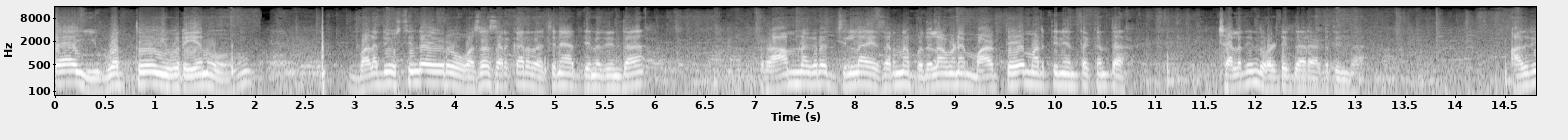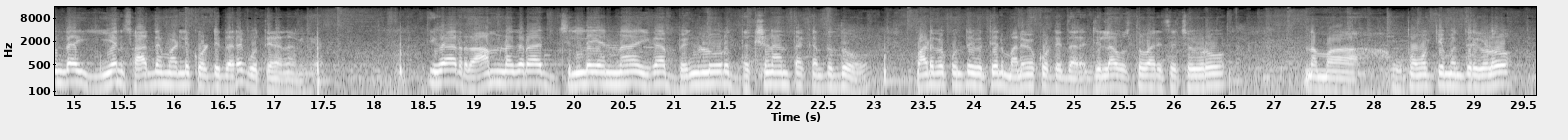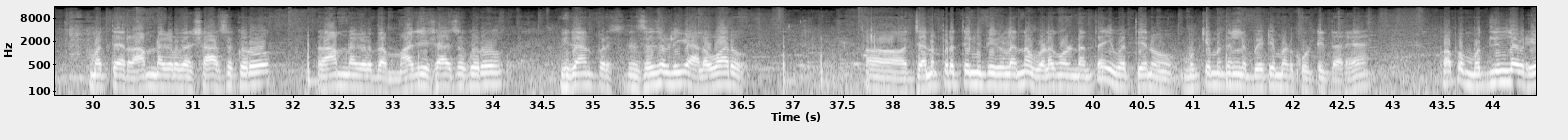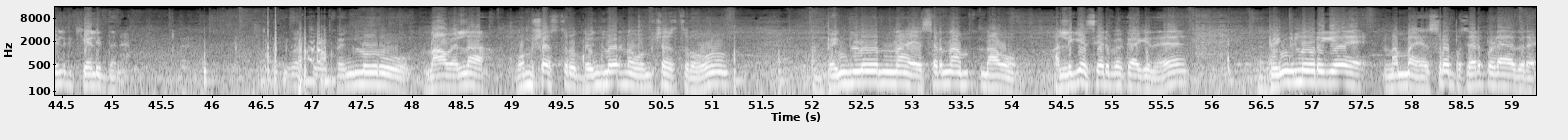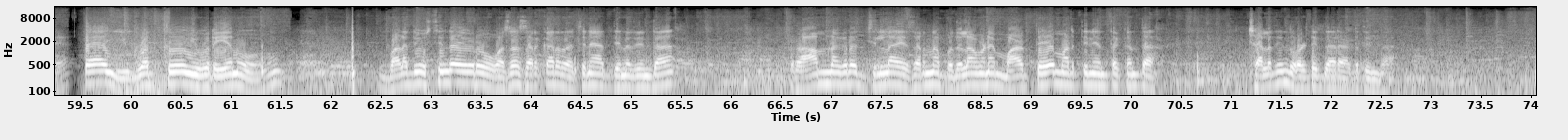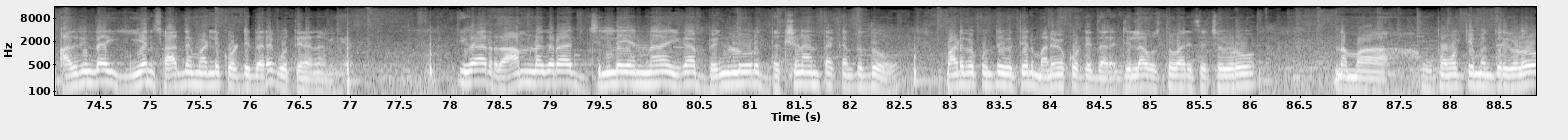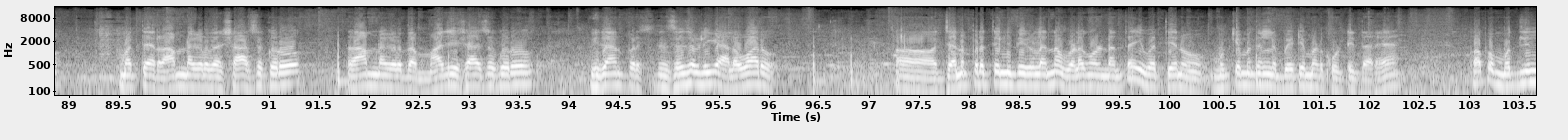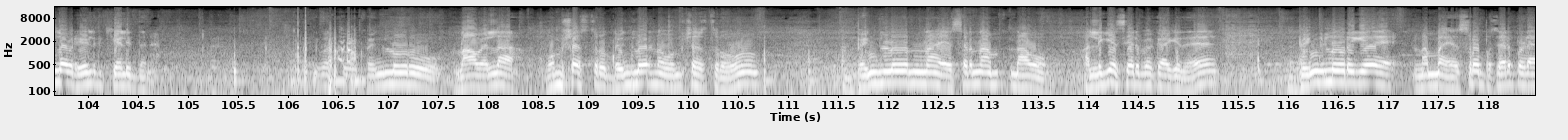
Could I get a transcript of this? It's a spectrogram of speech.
ಇವತ್ತು ಇವರೇನು ಬಹಳ ದಿವಸದಿಂದ ಇವರು ಹೊಸ ಸರ್ಕಾರ ರಚನೆ ಆದ ದಿನದಿಂದ ರಾಮನಗರ ಜಿಲ್ಲಾ ಹೆಸರನ್ನ ಬದಲಾವಣೆ ಮಾಡ್ತೇ ಮಾಡ್ತೀನಿ ಅಂತಕ್ಕಂಥ ಛಲದಿಂದ ಹೊರಟಿದ್ದಾರೆ ಹಠದಿಂದ. ಅದರಿಂದ ಏನು ಸಾಧನೆ ಮಾಡಲಿಕ್ಕೆ ಹೊರಟಿದ್ದಾರೆ ಗೊತ್ತಿಲ್ಲ ನಮಗೆ. ಈಗ ರಾಮನಗರ ಜಿಲ್ಲೆಯನ್ನು ಈಗ ಬೆಂಗಳೂರು ದಕ್ಷಿಣ ಅಂತಕ್ಕಂಥದ್ದು ಮಾಡಬೇಕು ಅಂತ ಇವತ್ತೇನು ಮನವಿ ಕೊಟ್ಟಿದ್ದಾರೆ. ಜಿಲ್ಲಾ ಉಸ್ತುವಾರಿ ಸಚಿವರು, ನಮ್ಮ ಉಪಮುಖ್ಯಮಂತ್ರಿಗಳು ಮತ್ತು ರಾಮನಗರದ ಶಾಸಕರು, ರಾಮನಗರದ ಮಾಜಿ ಶಾಸಕರು, ವಿಧಾನ ಪರಿಷತ್ತಿನ ಸದಸ್ಯರುಗಳಿಗೆ ಹಲವಾರು ಜನಪ್ರತಿನಿಧಿಗಳನ್ನು ಒಳಗೊಂಡಂತೆ ಇವತ್ತೇನು ಮುಖ್ಯಮಂತ್ರಿಗಳನ್ನ ಭೇಟಿ ಮಾಡಿಕೊಟ್ಟಿದ್ದಾರೆ. ಪಾಪ ಮೊದಲಿಂದ ಅವ್ರು ಹೇಳಿದ್ದು ಕೇಳಿದ್ದಾನೆ. ಇವತ್ತು ಬೆಂಗಳೂರು ನಾವೆಲ್ಲ ವಂಶಸ್ಥರು, ಬೆಂಗಳೂರಿನ ವಂಶಸ್ಥರು, ಬೆಂಗಳೂರಿನ ಹೆಸರನ್ನ ನಾವು ಅಲ್ಲಿಗೆ ಸೇರಬೇಕಾಗಿದೆ. ಬೆಂಗಳೂರಿಗೆ ನಮ್ಮ ಹೆಸರು ಸೇರ್ಪಡೆ ಆದರೆ ಇವತ್ತು ಇವರೇನು ಭಾಳ ದಿವಸದಿಂದ ಇವರು ಹೊಸ ಸರ್ಕಾರ ರಚನೆ ಆದ ದಿನದಿಂದ ರಾಮನಗರ ಜಿಲ್ಲಾ ಹೆಸರನ್ನ ಬದಲಾವಣೆ ಮಾಡ್ತೇ ಮಾಡ್ತೀನಿ ಅಂತಕ್ಕಂಥ ಛಲದಿಂದ ಹೊರಟಿದ್ದಾರೆ ಆಟದಿಂದ ಅದರಿಂದ ಏನು ಸಾಧನೆ ಮಾಡಲಿಕ್ಕೆ ಕೊಟ್ಟಿದ್ದಾರೆ ಗೊತ್ತಿಲ್ಲ ನಮಗೆ. ಈಗ ರಾಮನಗರ ಜಿಲ್ಲೆಯನ್ನು ಈಗ ಬೆಂಗಳೂರು ದಕ್ಷಿಣ ಅಂತಕ್ಕಂಥದ್ದು ಮಾಡಬೇಕು ಅಂತ ಇವತ್ತೇನು ಮನವಿ ಕೊಟ್ಟಿದ್ದಾರೆ. ಜಿಲ್ಲಾ ಉಸ್ತುವಾರಿ ಸಚಿವರು ನಮ್ಮ ಉಪಮುಖ್ಯಮಂತ್ರಿಗಳು, ಮತ್ತು ರಾಮನಗರದ ಶಾಸಕರು, ರಾಮನಗರದ ಮಾಜಿ ಶಾಸಕರು, ವಿಧಾನ ಪರಿಷತ್ತಿನ ಸದಸ್ಯರುಗಳಿಗೆ ಹಲವಾರು ಜನಪ್ರತಿನಿಧಿಗಳನ್ನು ಒಳಗೊಂಡಂತೆ ಇವತ್ತೇನು ಮುಖ್ಯಮಂತ್ರಿಗಳನ್ನ ಭೇಟಿ ಮಾಡಿಕೊಟ್ಟಿದ್ದಾರೆ. ಪಾಪ ಮೊದಲಿಂದ ಅವ್ರು ಹೇಳಿದ್ದು ಕೇಳಿದ್ದಾನೆ. ಇವತ್ತು ಬೆಂಗಳೂರು ನಾವೆಲ್ಲ ವಂಶಸ್ಥರು, ಬೆಂಗಳೂರಿನ ವಂಶಸ್ಥರು, ಬೆಂಗಳೂರಿನ ಹೆಸರನ್ನ ನಾವು ಅಲ್ಲಿಗೆ ಸೇರಬೇಕಾಗಿದೆ. ಬೆಂಗಳೂರಿಗೆ ನಮ್ಮ ಹೆಸರು ಸೇರ್ಪಡೆ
